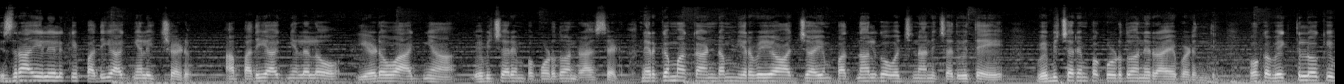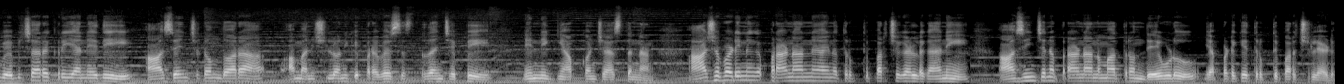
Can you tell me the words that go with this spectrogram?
ఇజ్రాయేలీలకి పది ఆజ్ఞలు ఇచ్చాడు. ఆ పది ఆజ్ఞలలో ఏడవ ఆజ్ఞ వ్యభిచరింపకూడదు అని రాశాడు. నిర్గమకాండం ఇరవయో అధ్యాయం పద్నాలుగో వచనాన్ని చదివితే వ్యభిచరింపకూడదు అని రాయబడింది. ఒక వ్యక్తిలోకి వ్యభిచార క్రియ అనేది ఆశించడం ద్వారా ఆ మనిషిలోనికి ప్రవేశిస్తుందని చెప్పి నేను నీ జ్ఞాపకం చేస్తున్నాను. ఆశపడిన ప్రాణాన్ని ఆయన తృప్తిపరచగలడు కానీ ఆశించిన ప్రాణాన్ని మాత్రం దేవుడు ఎప్పటికీ తృప్తిపరచలేడు.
